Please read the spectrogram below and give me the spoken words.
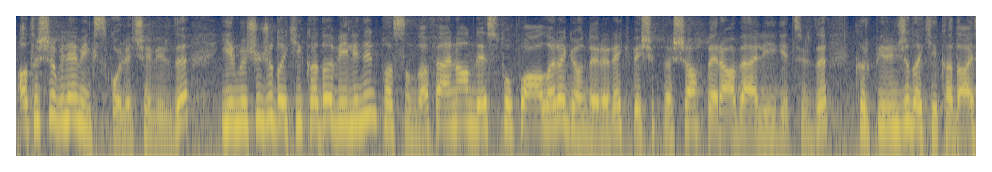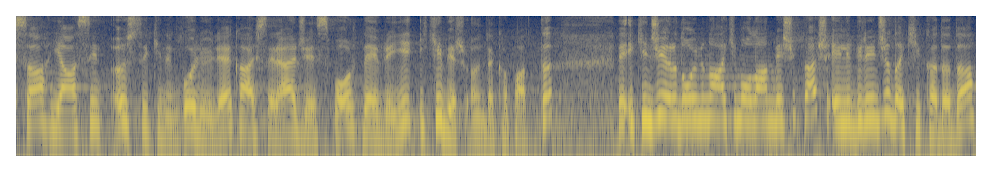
Atışı Blemings gole çevirdi. 23. dakikada Veli'nin pasında Fernandes topu ağlara göndererek Beşiktaş'a beraberliği getirdi. 41. dakikada ise Yasin Öztekin'in golüyle Kayseri Erciyesspor devreyi 2-1 önde kapattı. Ve ikinci yarıda oyununa hakim olan Beşiktaş 51. dakikada da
